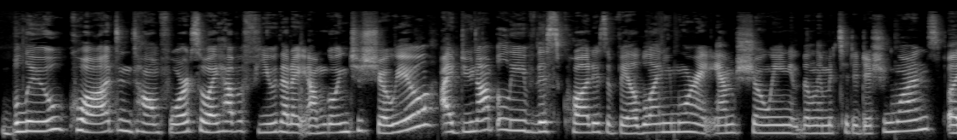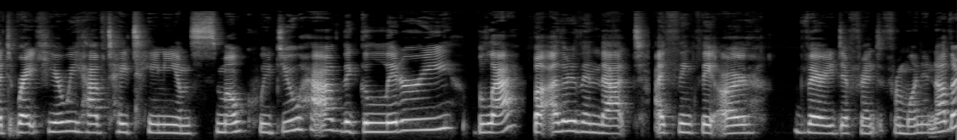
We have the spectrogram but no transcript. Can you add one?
blue quads quads in Tom Ford, so I have a few that I am going to show you. I do not believe this quad is available anymore. I am showing the limited edition ones, but right here we have titanium smoke. We do have the glittery black, but other than that, I think they are very different from one another.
